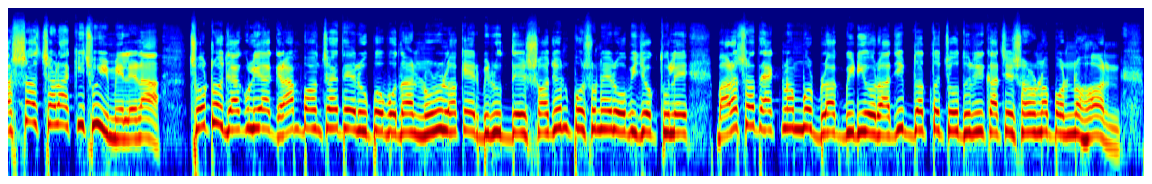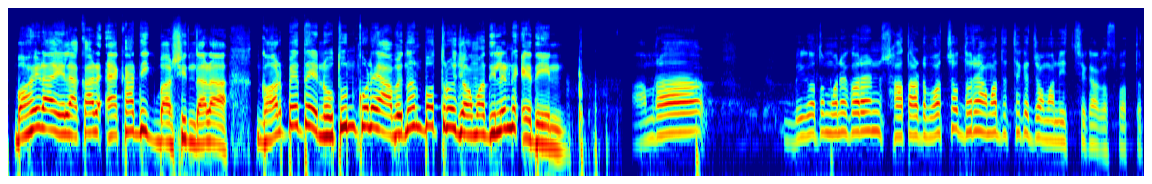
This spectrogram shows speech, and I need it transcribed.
আশ্বাস ছাড়া কিছুই মেলে না। ছোট জাগুলিয়া গ্রাম পঞ্চায়েতের উপপ্রধান নুরুল হকের বিরুদ্ধে স্বজন পোষণের অভিযোগ তুলে বারাসত এক নম্বর ব্লক বিডিও রাজীব দত্ত চৌধুরীর কাছে শরণাপন্ন হন বহেরা এলাকার একাধিক বাসিন্দারা। ঘর পেতে নতুন করে আবেদনপত্র জমা দিলেন এদিন। আমরা বিগত মনে করেন সাত আট বছর ধরে আমাদের থেকে জমা নিচ্ছে কাগজপত্র।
